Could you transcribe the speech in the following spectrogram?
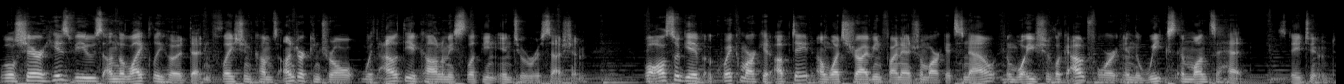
who will share his views on the likelihood that inflation comes under control without the economy slipping into a recession. We'll also give a quick market update on what's driving financial markets now and what you should look out for in the weeks and months ahead. Stay tuned.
